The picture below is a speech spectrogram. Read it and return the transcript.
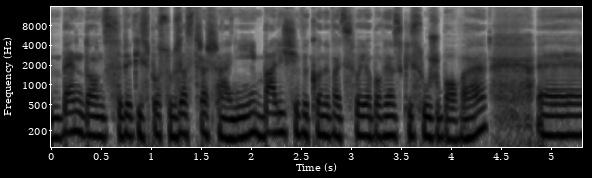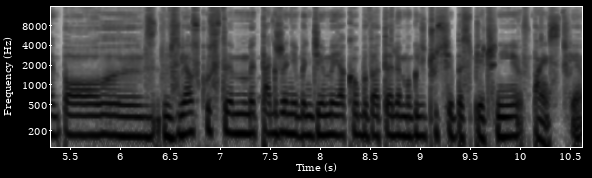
będąc w jakiś sposób zastraszani, bali się wykonywać swoje obowiązki służbowe, bo w związku z tym my także nie będziemy jako obywatele mogli czuć się bezpieczni w państwie.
